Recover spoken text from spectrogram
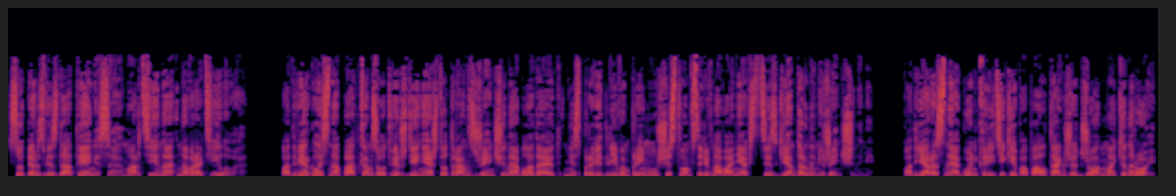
Суперзвезда тенниса Мартина Навратилова подверглась нападкам за утверждение, что транс-женщины обладают несправедливым преимуществом в соревнованиях с цисгендерными женщинами. Под яростный огонь критики попал также Джон Макенрой,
